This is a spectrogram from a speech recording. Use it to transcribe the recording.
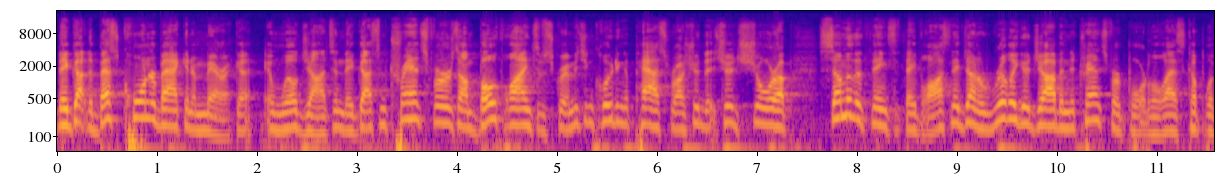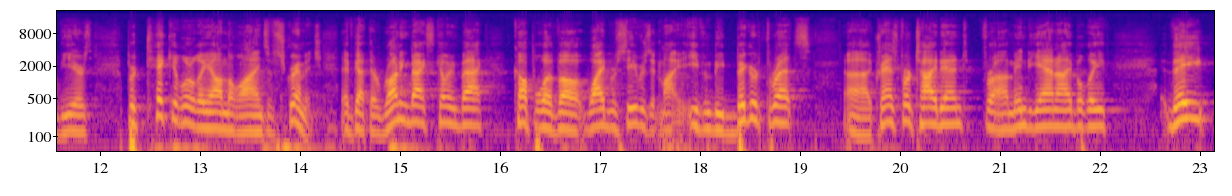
They've got the best cornerback in America in Will Johnson. They've got some transfers on both lines of scrimmage, including a pass rusher that should shore up some of the things that they've lost. And they've done a really good job in the transfer portal the last couple of years, particularly on the lines of scrimmage. They've got their running backs coming back, a couple of uh, wide receivers that might even be bigger threats. Uh, transfer tight end from Indiana, I believe. They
